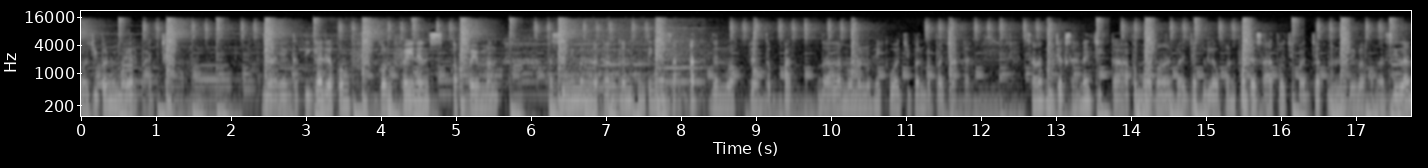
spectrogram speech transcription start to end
kewajiban membayar pajak Nah, yang ketiga adalah convenience of payment. Asas ini menekankan pentingnya saat dan waktu yang tepat dalam memenuhi kewajiban perpajakan. Sangat bijaksana jika pemotongan pajak dilakukan pada saat wajib pajak menerima penghasilan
